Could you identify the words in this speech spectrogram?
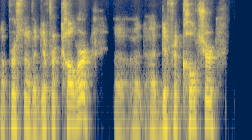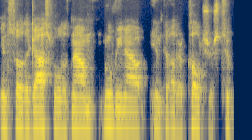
a person of a different color a, a, different culture, and so the gospel is now moving out into other cultures too.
